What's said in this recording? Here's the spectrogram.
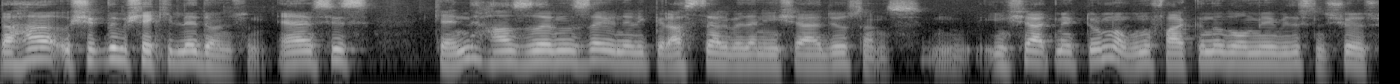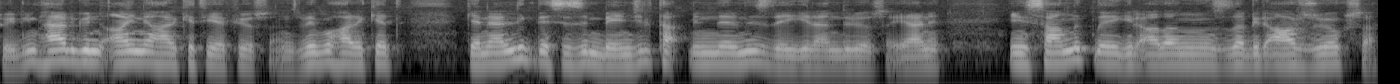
daha ışıklı bir şekilde dönsün. Eğer siz kendi hazlarınıza yönelik bir astral beden inşa ediyorsanız, inşa etmek diyorum ama bunun farkında da olmayabilirsiniz. Şöyle söyleyeyim, her gün aynı hareketi yapıyorsanız ve bu hareket genellikle sizin bencil tatminlerinizle ilgilendiriyorsa, yani insanlıkla ilgili alanınızda bir arzu yoksa,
